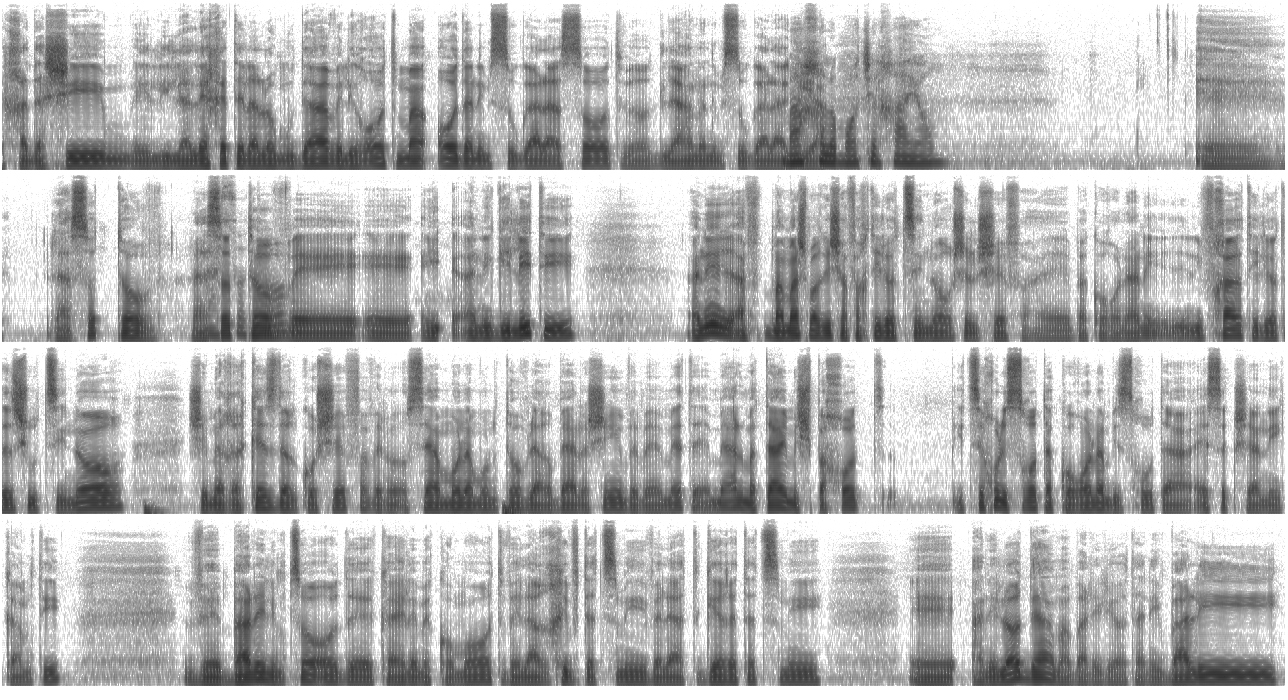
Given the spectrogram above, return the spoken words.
חדשים, אה, ללכת אל הלא מודע ולראות מה עוד אני מסוגל לעשות ועוד לאן אני מסוגל להגיע. מה החלומות שלך היום? לעשות טוב, לעשות טוב. אני גיליתי, אני ממש מרגיש שהפכתי להיות צינור של שפע בקורונה. אני נבחרתי להיות איזשהו צינור שמרכז דרכו שפע ועושה המון המון טוב להרבה אנשים, ובאמת אה, מעל 200 משפחות הצליחו לשרוד את הקורונה בזכות העסק שאני הקמתי. ובא לי למצוא עוד uh, כאלה מקומות ולהרחיב את עצמי ולאתגר את עצמי. Uh, אני לא יודע מה בא לי להיות, אני בא לי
